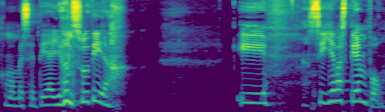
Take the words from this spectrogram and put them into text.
como me sentía yo en su día. Y si llevas tiempo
